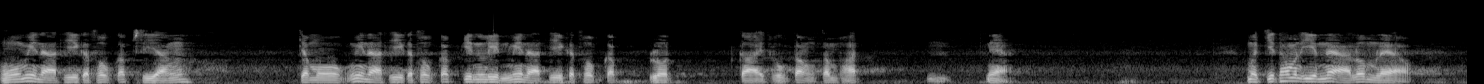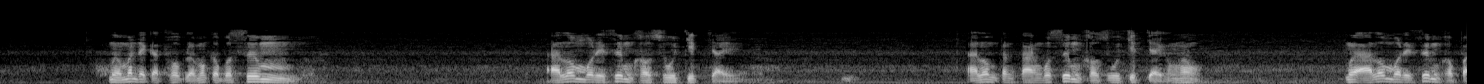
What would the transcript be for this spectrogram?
หูมีหน้าที่กระทบกับเสียง จมูกมีหน้าที่กระทบกับกินลิ้นมีหน้าที่กระทบกับรสกายถูกต้องสัมผัสเนี่ย เมื่อจิตทั้งมันอิ่มในอารมแล้ว เมื่อมันได้กระทบแล้วมันก็บ่ซึม อารมณ์บ่ได้ซึมเข้าสู่จิตใจ อารมณ์ต่างๆบ่ซึมเข้าสู่จิตใจของเฮาเมื่ออารมณ์บ่ได้ซึมเข้าไป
